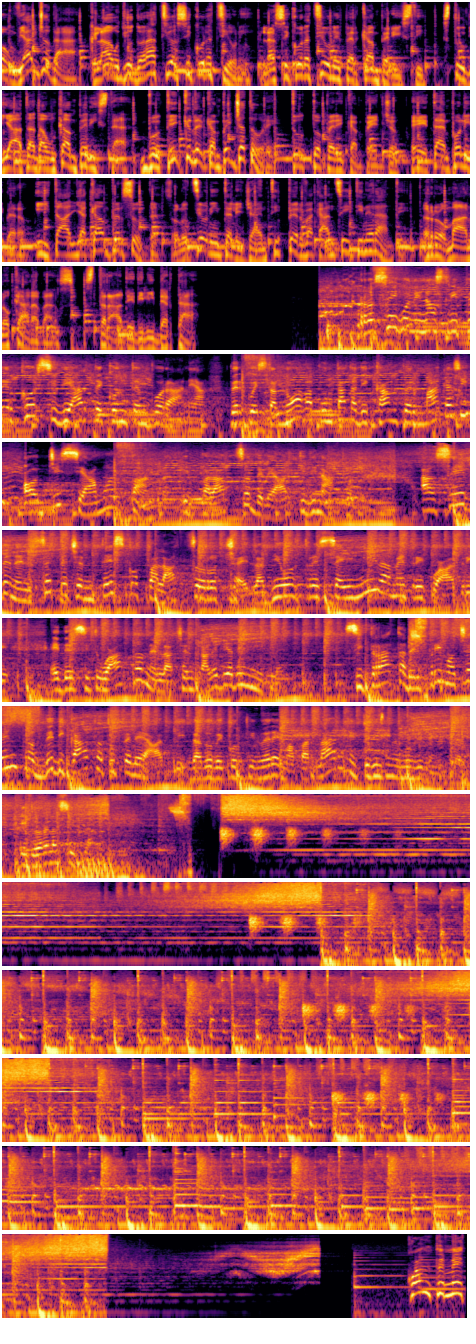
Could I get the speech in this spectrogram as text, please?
Buon viaggio da Claudio Dorazio Assicurazioni, l'assicurazione per camperisti, studiata da un camperista. Boutique del campeggiatore, tutto per il campeggio e tempo libero. Italia Camper Sud, soluzioni intelligenti per vacanze itineranti. Romano Caravans, strade di libertà. Proseguono i nostri percorsi di arte contemporanea. Per questa nuova puntata di Camper Magazine, oggi siamo al PAN, il Palazzo delle Arti di Napoli. Ha sede nel settecentesco Palazzo Roccella di oltre 6.000 metri quadri ed è situato nella centrale via dei Mille. Si tratta del primo centro dedicato a tutte le arti, da dove continueremo a parlare di turismo in movimento. Ed ora la sigla.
